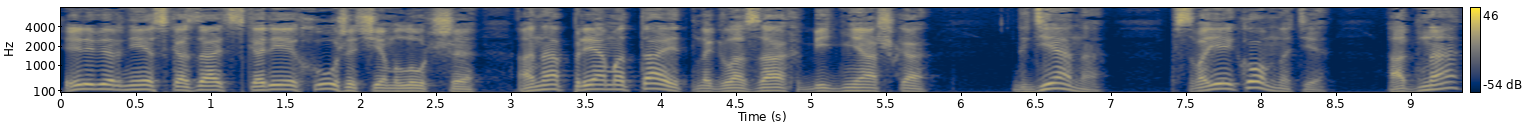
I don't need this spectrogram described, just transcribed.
или, вернее сказать, скорее хуже, чем лучше. Она прямо тает на глазах, бедняжка». «Где она?» «В своей комнате. Одна?»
